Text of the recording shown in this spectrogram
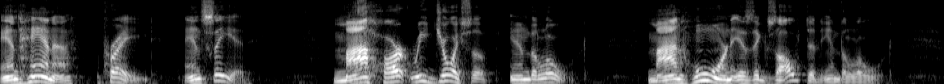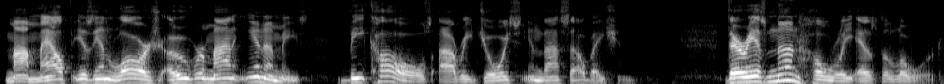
and Hannah prayed and said, My heart rejoiceth in the Lord. Mine horn is exalted in the Lord. My mouth is enlarged over mine enemies, because I rejoice in thy salvation. There is none holy as the Lord,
